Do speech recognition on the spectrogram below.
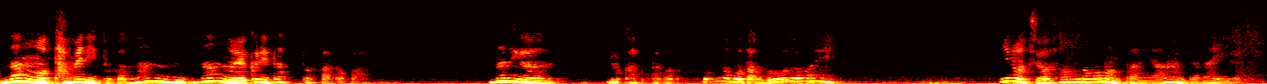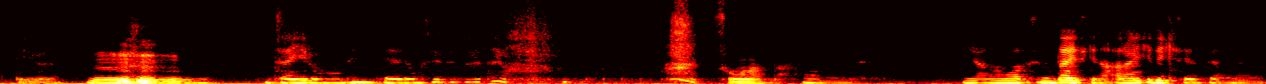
何のためにとか何何の役に立ったかとか何が良かったかとかそんなことはどうでもいい。命はそんなもののためにあるんじゃないよっていう。うん。ジャイロの人生で教えてくれたよ そうなんだ。そうなん。ですいやあの私の大好きな新井秀樹先生のね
